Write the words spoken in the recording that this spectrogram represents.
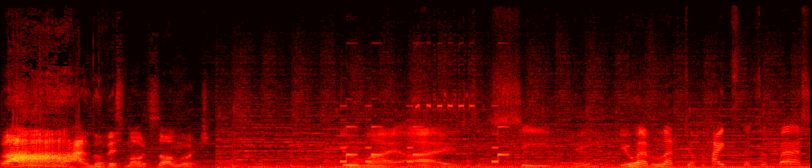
Ah, I love this mode so much. Do my eyes deceive me? You have leapt to heights that surpass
